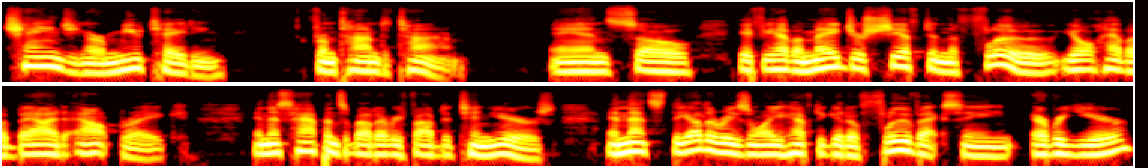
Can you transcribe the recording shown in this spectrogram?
changing or mutating from time to time. And so, if you have a major shift in the flu, you'll have a bad outbreak. And this happens about every five to 10 years. And that's the other reason why you have to get a flu vaccine every year.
